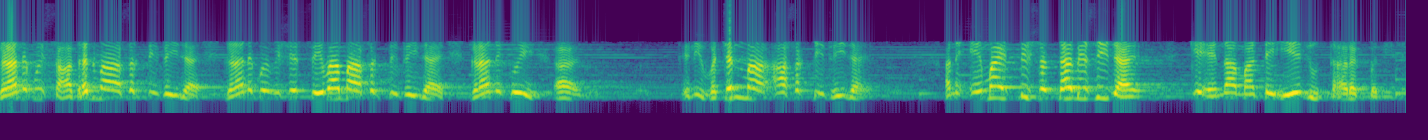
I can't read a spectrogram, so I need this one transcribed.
ઘણાને કોઈ સાધનમાં આસક્તિ થઈ જાય, ઘણાને કોઈ વિશેષ સેવામાં આસક્તિ થઈ જાય, ઘણાને કોઈ એની વચનમાં આસક્તિ થઈ જાય. અને એમાં એટલી શ્રદ્ધા બેસી જાય કે એના માટે એ જ ઉદ્ધારક બની જાય.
